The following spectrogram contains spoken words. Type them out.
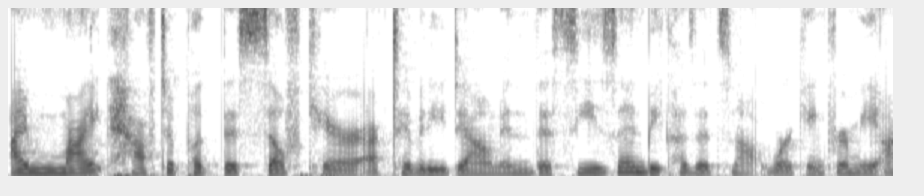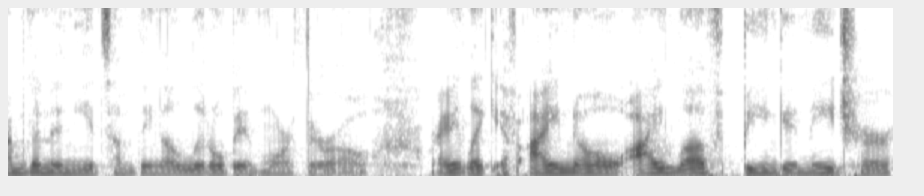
I might have to put this self care activity down in this season because it's not working for me. I'm going to need something a little bit more thorough, right? Like if I know I love being in nature,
